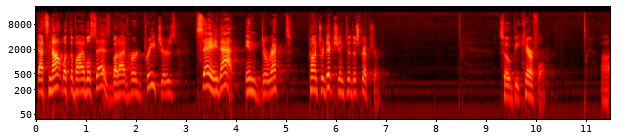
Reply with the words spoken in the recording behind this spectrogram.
That's not what the Bible says, but I've heard preachers say that in direct contradiction to the scripture. So be careful. Uh,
